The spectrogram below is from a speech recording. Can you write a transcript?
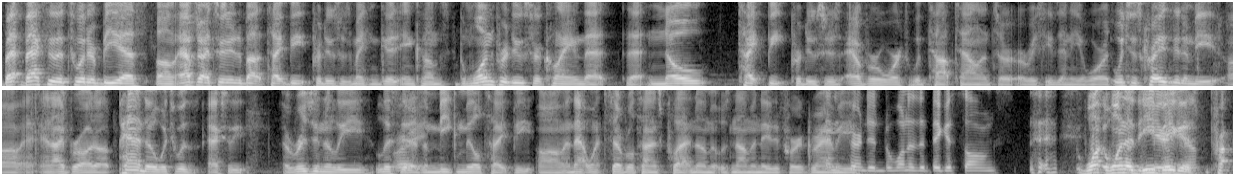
Back back to the Twitter BS. Um, after I tweeted about type beat producers making good incomes, the one producer claimed that that no type beat producers ever worked with top talents or, or received any awards, which is crazy to me. Uh, and I brought up Panda, which was actually originally listed Right. as a Meek Mill type beat, um, and that went several times platinum. It was nominated for a and Grammy. it turned into one of the biggest songs. one one of of the the year, biggest, pro-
